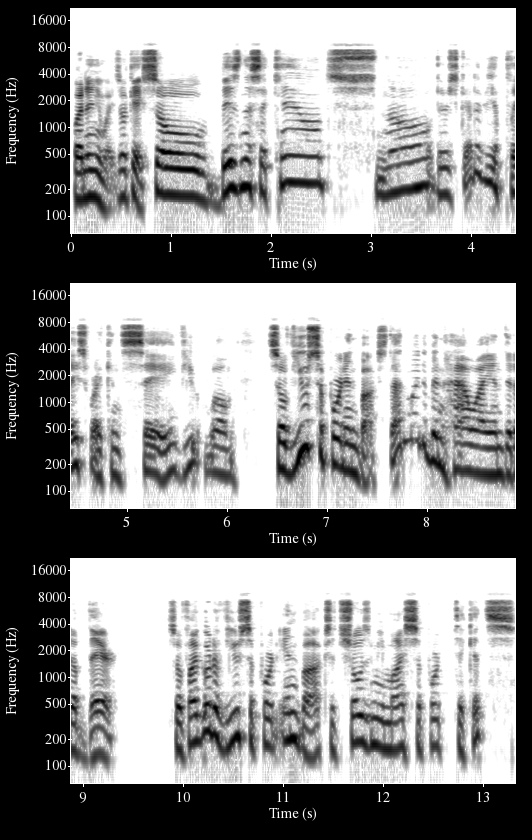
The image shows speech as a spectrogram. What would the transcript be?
But anyways okay so business accounts no there's got to be a place where I can say view well so view support inbox. That might have been how I ended up there so if I go to view support inbox it shows me my support tickets.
